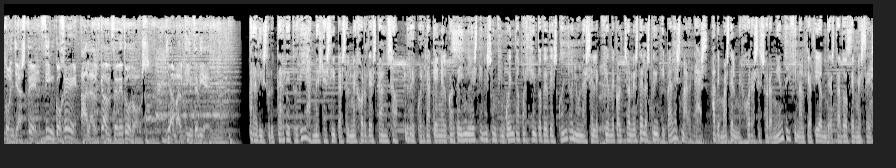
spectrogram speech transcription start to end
Con Yastel 5G al alcance de todos. Llama al 1510. Para disfrutar de tu día necesitas el mejor descanso. Recuerda que en el corte inglés tienes un 50% de descuento en una selección de colchones de las principales marcas, además del mejor asesoramiento y financiación de hasta 12 meses.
